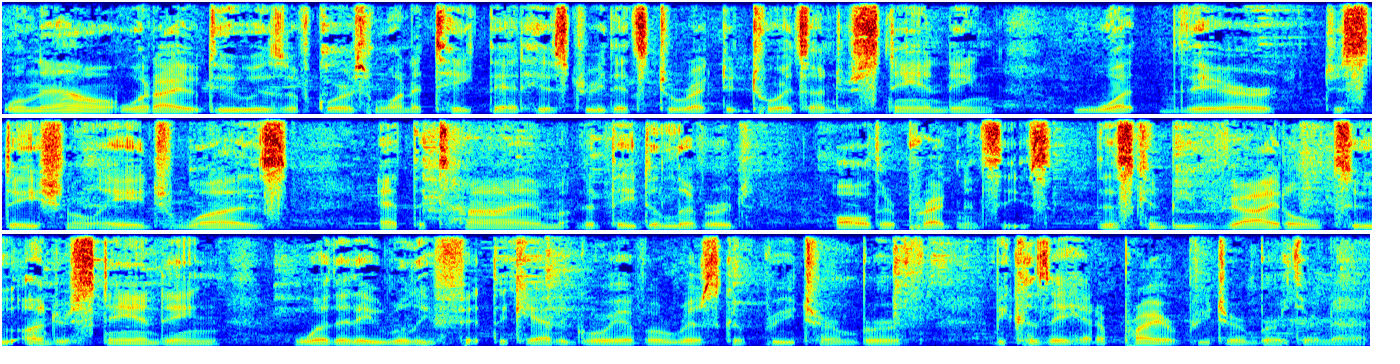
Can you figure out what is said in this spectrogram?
Well, now what I do is, of course, want to take that history that's directed towards understanding what their gestational age was at the time that they delivered all their pregnancies. This can be vital to understanding whether they really fit the category of a risk of preterm birth because they had a prior preterm birth or not.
